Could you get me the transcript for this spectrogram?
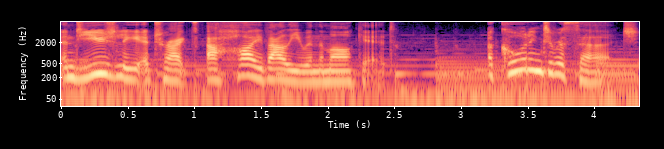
and usually attracts a high value in the market. According to research,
